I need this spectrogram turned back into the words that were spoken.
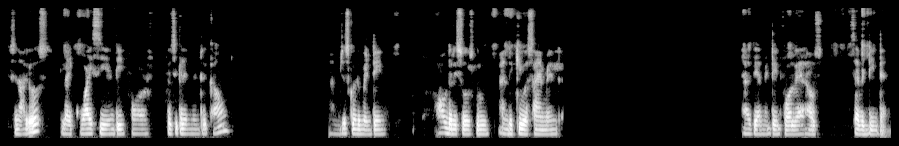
scenarios like YCNT for physical inventory count. I'm just going to maintain all the resource group and the queue assignment as they are maintained for warehouse 1710.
